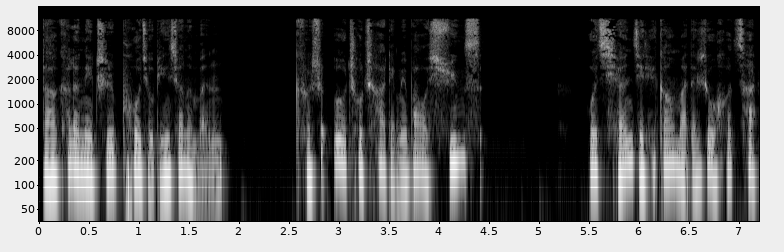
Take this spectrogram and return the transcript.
打开了那只破旧冰箱的门，可是恶臭差点没把我熏死。我前几天刚买的肉和菜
